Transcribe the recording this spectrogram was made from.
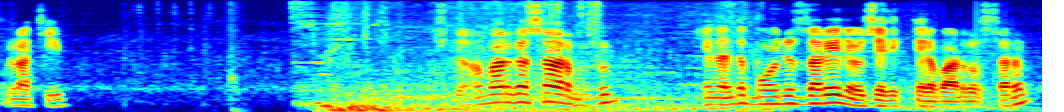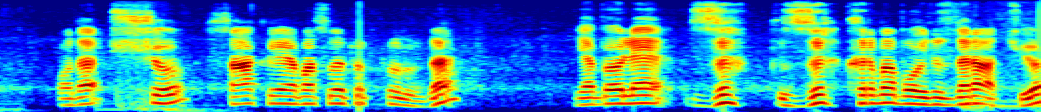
Fırlatayım. Şimdi Amargasaurus'un genelde boynuzlarıyla özellikleri var dostlarım. O da şu sağ kliğe basılı tuttuğunuzda ya böyle zırh zırh kırma boynuzları atıyor.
